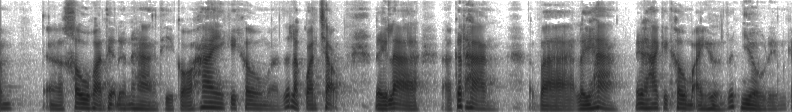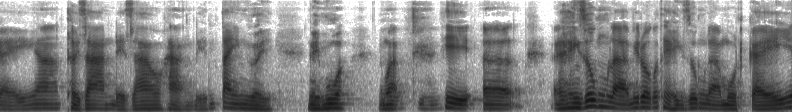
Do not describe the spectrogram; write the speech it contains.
uh, khâu hoàn thiện đơn hàng thì có hai cái khâu mà rất là quan trọng. Đấy là uh, cất hàng và lấy hàng. Đây là hai cái khâu mà ảnh hưởng rất nhiều đến cái thời gian để giao hàng đến tay người người mua đúng không ạ ừ. thì uh, hình dung là Miro có thể hình dung là một cái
